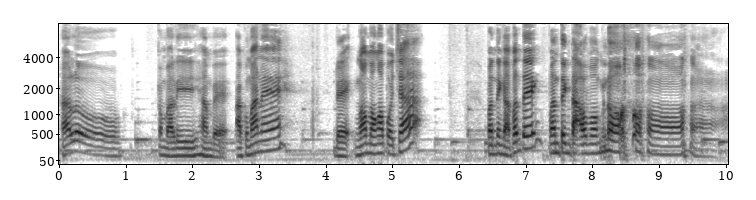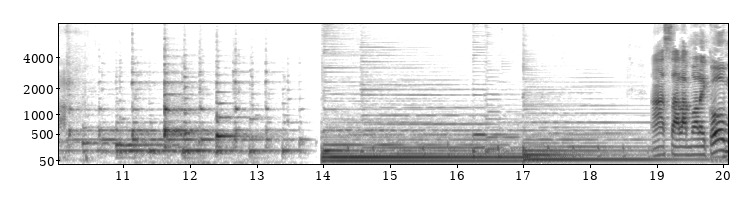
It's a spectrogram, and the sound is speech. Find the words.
Halo, kembali hambe aku mana? Dek ngomong apa cak? Penting gak penting? Penting tak omong no. Assalamualaikum.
